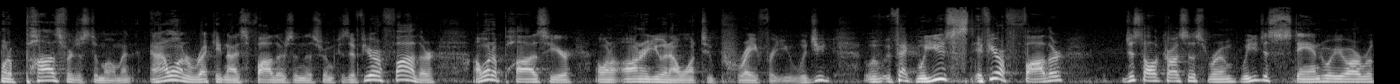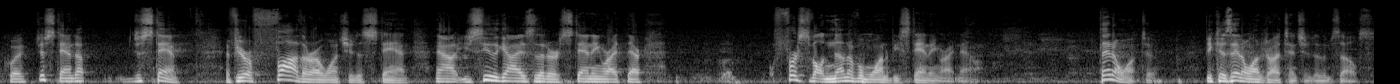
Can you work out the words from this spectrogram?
I want to pause for just a moment, and I want to recognize fathers in this room because if you're a father, I want to pause here. I want to honor you, and I want to pray for you. Would you, in fact, will you, if you're a father, just all across this room, will you just stand where you are real quick? Just stand up. Just stand. If you're a father, I want you to stand. Now, you see the guys that are standing right there. First of all, none of them want to be standing right now. They don't want to because they don't want to draw attention to themselves.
